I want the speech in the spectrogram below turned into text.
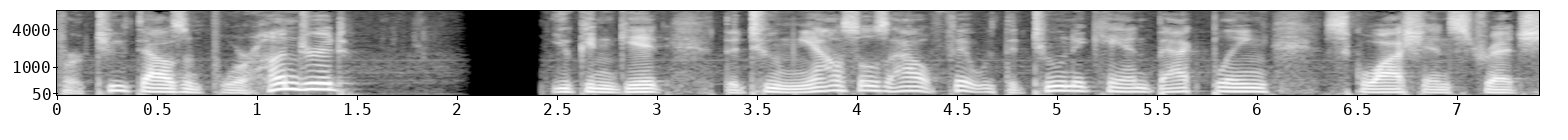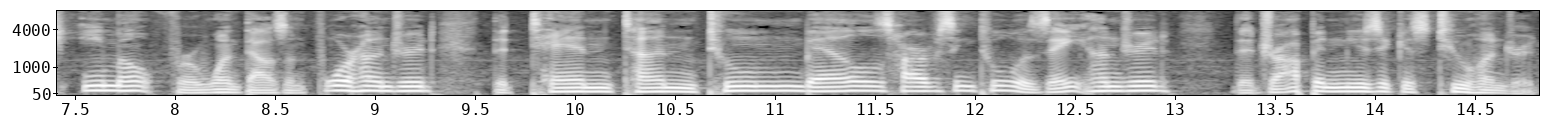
for 2400. You can get the two Meowscles outfit with the tuna can back bling, squash and stretch emote for 1400. The 10 ton Toon Bells harvesting tool is 800. The drop in music is 200.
